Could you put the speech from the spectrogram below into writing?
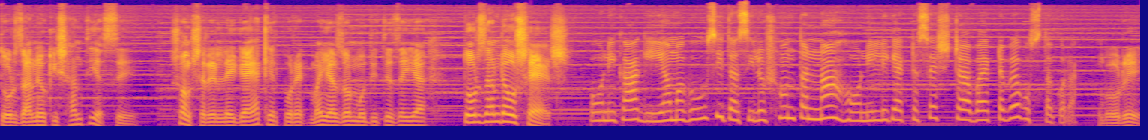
তোর জানেও কি শান্তি আছে? সংসারের লেগা একের পর এক মাইয়া জন্ম দিতে যাইয়া তোর জানটাও শেষ। অনেক আগেই আমাকে উচিত ছিল সন্তান না হওয়ার লিগে একটা চেষ্টা বা একটা ব্যবস্থা করা। বৌরে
